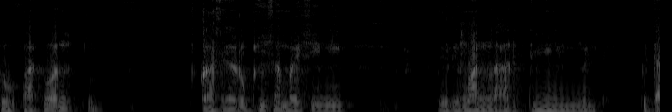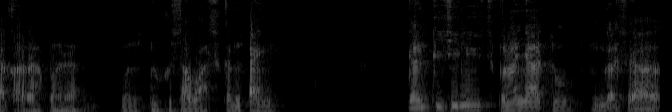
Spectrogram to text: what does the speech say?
tuh batuan bekas erupsi sampai sini. Kiriman lahar dingin kita ke arah barat menuju ke sawah sekenteng. Dan di sini sebenarnya itu enggak saya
